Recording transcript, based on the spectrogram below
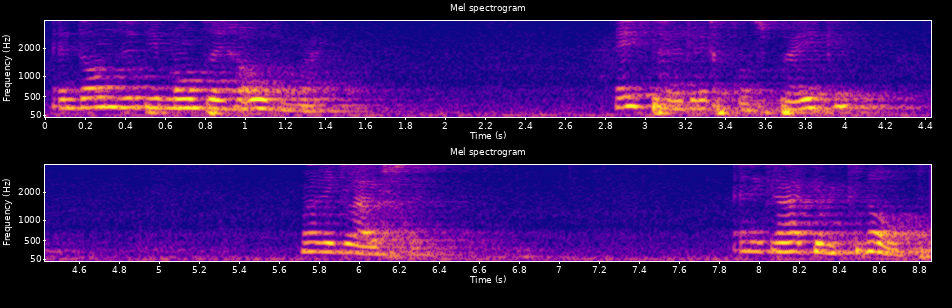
En dan zit die man tegenover mij. Heeft hij recht van spreken? Maar ik luister. En ik raak in de knoop.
